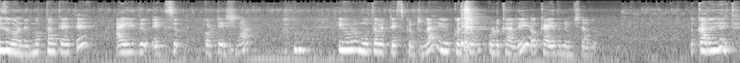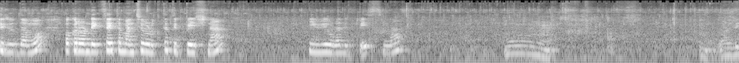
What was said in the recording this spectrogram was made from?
ఇదిగోండి మొత్తానికైతే ఐదు ఎగ్స్ కొట్టేసిన. ఇవి కూడా మూత పెట్టేసుకుంటున్నా. ఇవి కొంచెం ఉడకాలి ఒక ఐదు నిమిషాలు. కర్రీ అయితే చూద్దాము. ఒక రెండు ఎగ్స్ అయితే మంచిగా ఉడికితే తిప్పేసిన. ఇవి కూడా తిప్పేస్తున్నా వండి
